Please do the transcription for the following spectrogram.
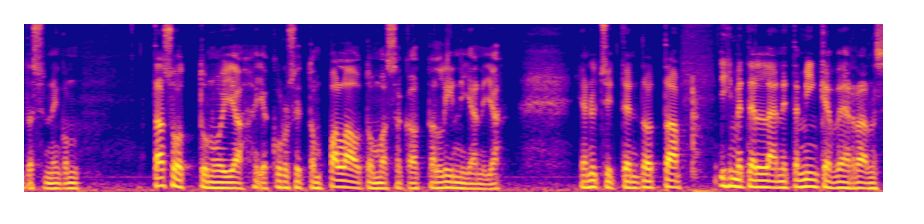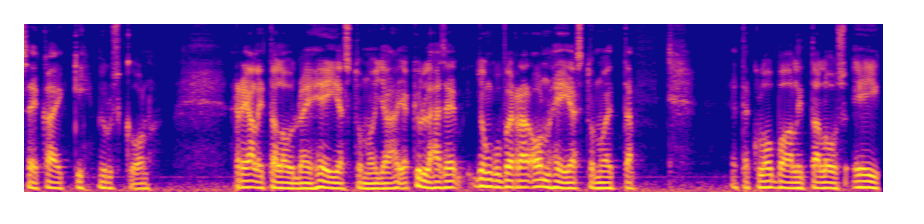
on tässä niin kuin tasottunut ja, ja kurssit on palautumassa kautta linjan ja, ja nyt sitten tota, ihmetellään, että minkä verran se kaikki myrsky on reaalitalouden heijastunut ja, ja kyllähän se jonkun verran on heijastunut, että, että globaali talous ei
